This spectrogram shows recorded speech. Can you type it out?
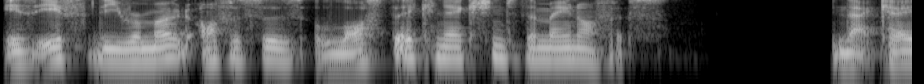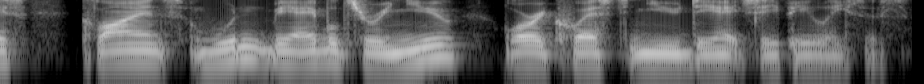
is if the remote offices lost their connection to the main office. In that case, clients wouldn't be able to renew or request new DHCP leases.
